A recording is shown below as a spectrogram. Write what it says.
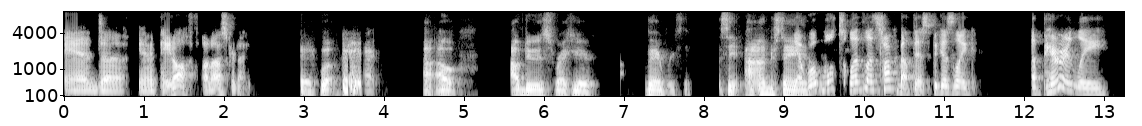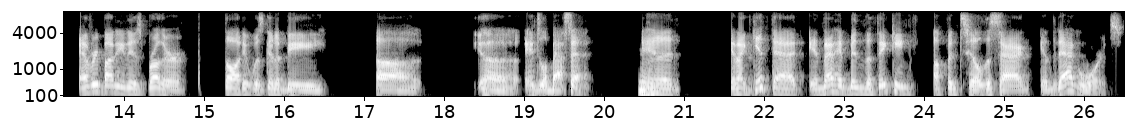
and uh, and it paid off on Oscar night. Okay, well, all right. I'll I'll do this right here, very briefly see, I understand. Yeah, we'll, we'll let, let's talk about this because, like, apparently everybody and his brother thought it was going to be uh, uh, Angela Bassett, mm-hmm. and and I get that, and that had been the thinking up until the SAG and the DAG awards.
